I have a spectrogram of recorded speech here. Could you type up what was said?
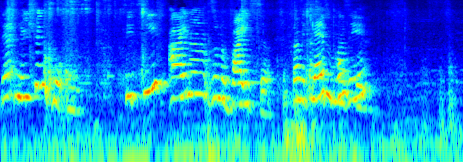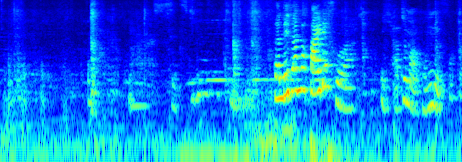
Der nicht hingucken. Sie zieht eine, so eine weiße. War mit gelben Punkten. sehen? Dann lese einfach beide vor. Ich hatte mal Hundefutter.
